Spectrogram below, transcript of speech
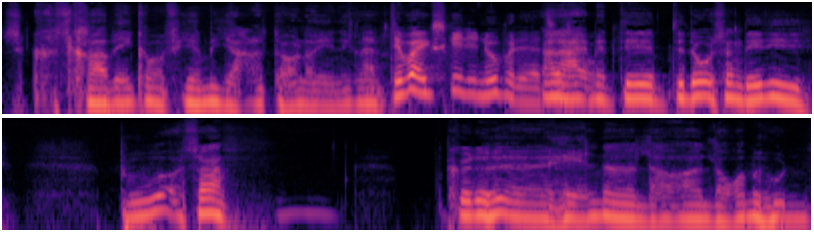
sk- skrabede 1,4 milliarder dollar ind. Ikke? Ja, det var ikke sket endnu på det her Nej, nej, tidspunkt. men det, det lå sådan lidt i bue, og så begyndte øh, halen at lo- at love med hunden.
